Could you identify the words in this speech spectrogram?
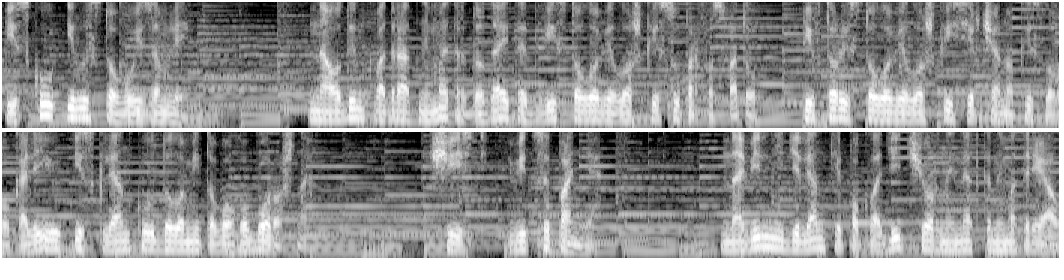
піску і листової землі. На 1 квадратний метр додайте 2 столові ложки суперфосфату, 1,5 столові ложки сірчано-кислого калію і склянку доломітового борошна. 6. Відсипання. На вільні ділянки покладіть чорний нетканий матеріал,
